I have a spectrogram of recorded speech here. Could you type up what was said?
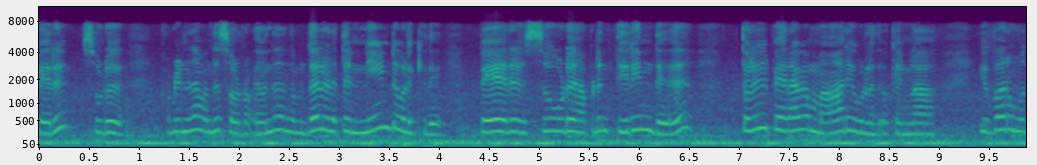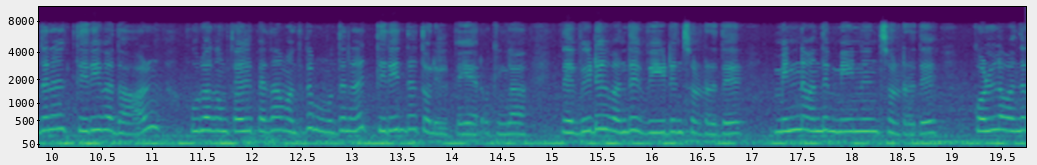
பெரு சுடு. அப்படின்னு தான் வந்து சொல்கிறோம் இது வந்து அந்த முதல் எழுத்து நீண்டு ஒழிக்குது பேரு சூடு அப்படின்னு திரிந்து தொழில் பெயராக மாறி உள்ளது. ஓகேங்களா இவ்வாறு முதலில் திரிவதால் உருவாகும் தொழில் பெயர் தான் வந்துட்டு முதலில் திரிந்த தொழில் பெயர். ஓகேங்களா இந்த விடு வந்து வீடுன்னு சொல்கிறது மின்னு வந்து மீனுன்னு சொல்கிறது கொள்ளை வந்து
